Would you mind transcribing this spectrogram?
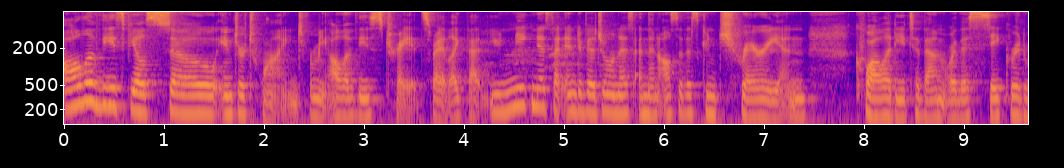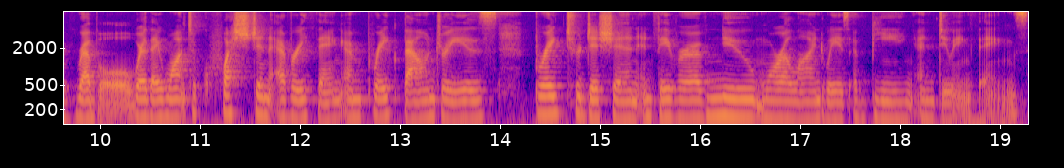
all of these feel so intertwined for me all of these traits right like that uniqueness that individualness and then also this contrarian quality to them or this sacred rebel where they want to question everything and break boundaries break tradition in favor of new, more aligned ways of being and doing things.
